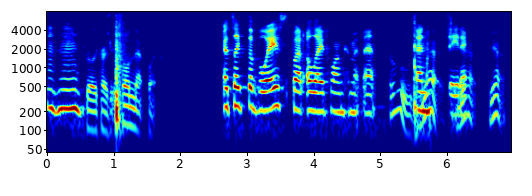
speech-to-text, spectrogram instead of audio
hmm it's really crazy. It's on Netflix. It's like The Voice, but a lifelong commitment. Oh, And yes, dating. yes, yes.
